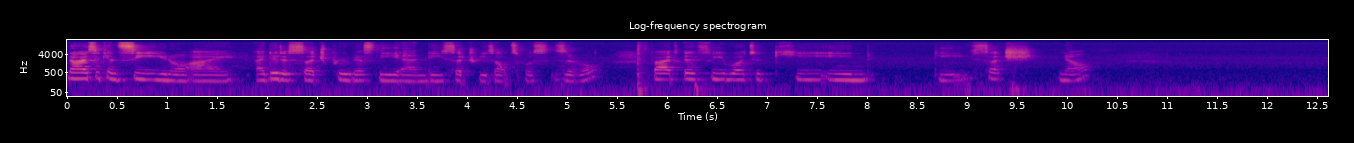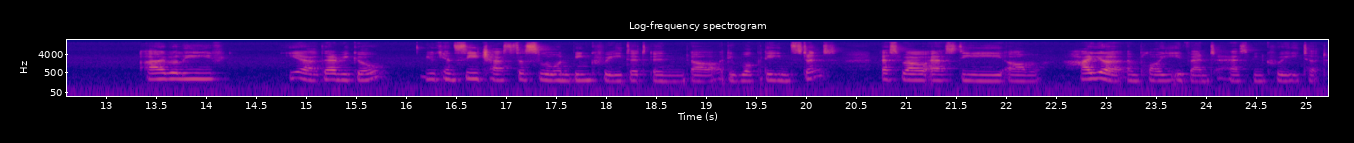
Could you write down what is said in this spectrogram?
Now as you can see, you know, I, I did a search previously and the search results was zero. But if we were to key in the search now, I believe, yeah, there we go. You can see Chester Sloan being created in uh, the Workday instance, as well as the um, hire employee event has been created.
